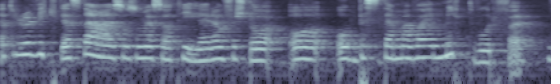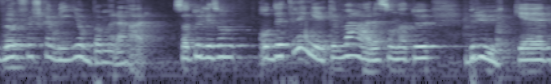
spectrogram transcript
jeg tror, det, viktigste er, sånn som jeg sa tidligere, å forstå og bestemme hva er mitt hvorfor. Hvorfor skal vi jobbe med det her? Liksom, og det trenger ikke være sånn at du bruker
